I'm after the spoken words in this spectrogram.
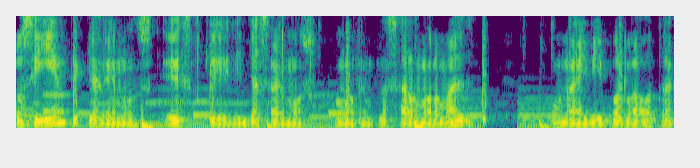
Lo siguiente que haremos es que ya sabemos cómo reemplazar normal, una ID por la otra,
